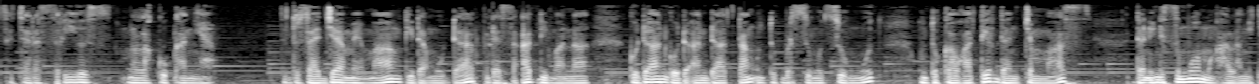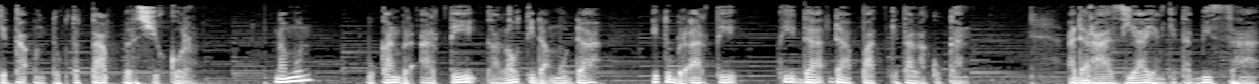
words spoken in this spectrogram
secara serius melakukannya. Tentu saja memang tidak mudah pada saat di mana godaan-godaan datang untuk bersungut-sungut, untuk khawatir dan cemas, dan ini semua menghalangi kita untuk tetap bersyukur. Namun, bukan berarti kalau tidak mudah, itu berarti tidak dapat kita lakukan. Ada rahasia yang kita bisa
